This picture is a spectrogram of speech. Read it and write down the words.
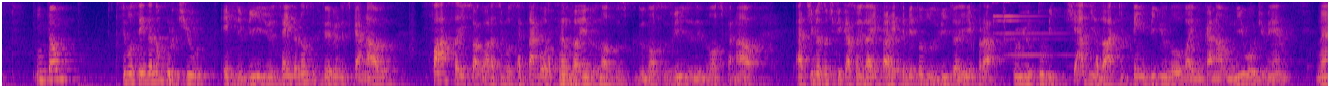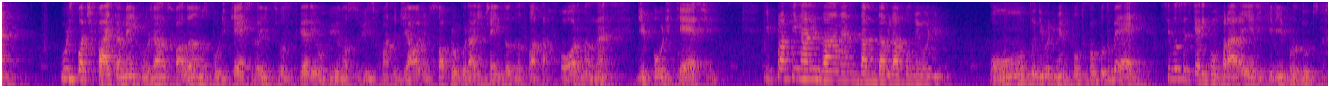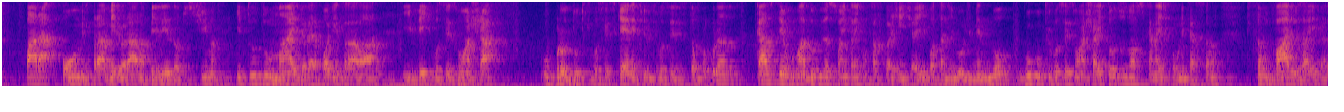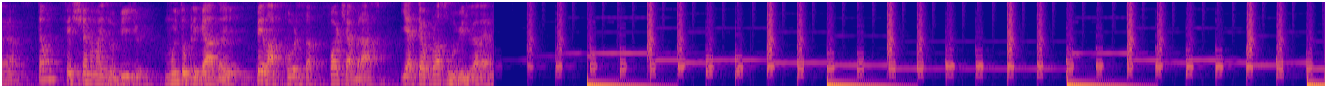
Então, se você ainda não curtiu esse vídeo, se ainda não se inscreveu nesse canal, faça isso agora se você está gostando aí dos nossos, dos nossos vídeos e do nosso canal. Ative as notificações aí para receber todos os vídeos aí, para o YouTube te avisar que tem vídeo novo aí do canal New Old Man, né? O Spotify também, como já nós falamos, podcasts aí, se vocês quiserem ouvir os nossos vídeos em formato de áudio, só procurar a gente aí em todas as plataformas, né, de podcast. E para finalizar, né, www.newordman.com.br. Se vocês querem comprar aí, adquirir produtos para homens, para melhorar a beleza, autoestima e tudo mais, galera, pode entrar lá e ver que vocês vão achar o produto que vocês querem, aquilo que vocês estão procurando. Caso tenha alguma dúvida, é só entrar em contato com a gente aí, bota New Old Man no Google que vocês vão achar aí todos os nossos canais de comunicação, que são vários aí, galera. Então, fechando mais um vídeo, muito obrigado aí pela força, forte abraço e até o próximo vídeo, galera.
